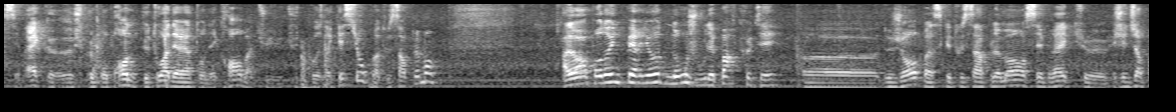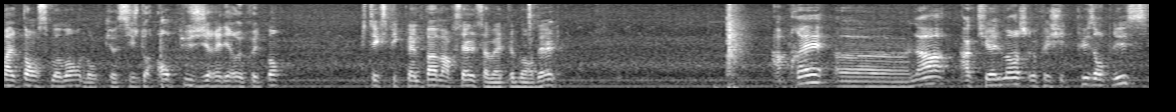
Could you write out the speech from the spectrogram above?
c'est vrai que je peux comprendre que toi derrière ton écran, bah, tu, tu te poses la question, quoi, tout simplement. Alors pendant une période, non, je voulais pas recruter euh, de gens parce que tout simplement, c'est vrai que j'ai déjà pas le temps en ce moment, donc euh, si je dois en plus gérer les recrutements, je t'explique même pas Marcel, ça va être le bordel. Après, euh, là, actuellement, je réfléchis de plus en plus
